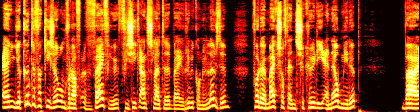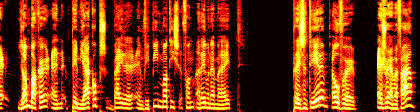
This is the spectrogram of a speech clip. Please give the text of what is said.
En je kunt ervoor kiezen om vanaf 5 uur fysiek aan te sluiten bij Rubicon in Leusden voor de Microsoft and Security NL Meetup, waar Jan Bakker en Pim Jacobs, beide MVP-matties van Raymond en mij, presenteren over Azure MFA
